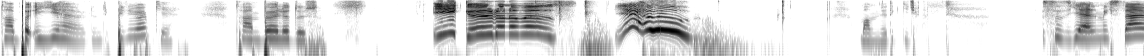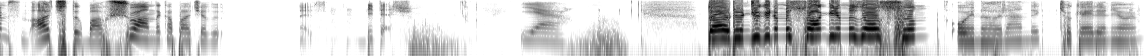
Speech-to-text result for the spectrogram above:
Tamam böyle iyi herhalde. Bilmiyorum ki. Tamam böyle dursun. İlk ürünümüz. Yahoo! Mam dedik iyice. Siz gelmek ister misiniz? Açtık bak şu anda kapı açıldı. Neyse. Biter. Yeah. Dördüncü günümüz son günümüz olsun. Oyunu öğrendik. Çok eğleniyorum.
